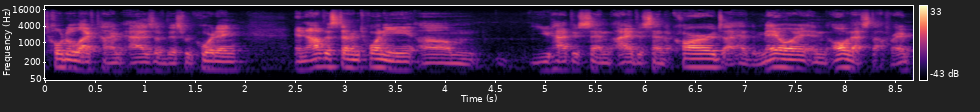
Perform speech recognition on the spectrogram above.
total lifetime as of this recording. And out of the 720, um, you had to send, I had to send the cards, I had to mail it, and all that stuff, right?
